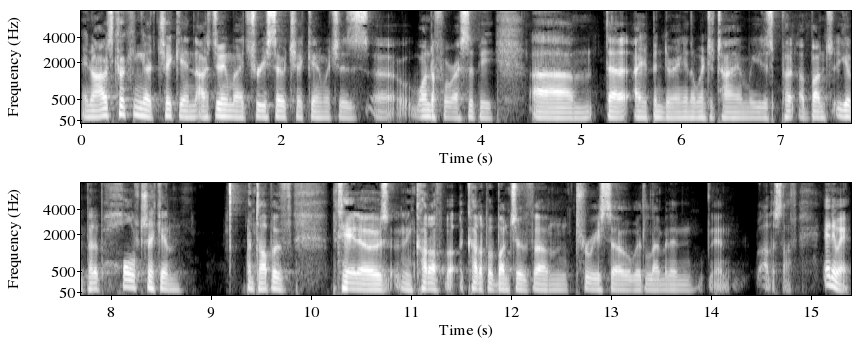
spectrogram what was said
And I was cooking a chicken, I was doing my chorizo chicken, which is a wonderful recipe um, that I've been doing in the wintertime. Where you just put a bunch, you put a whole chicken on top of potatoes and cut off cut up a bunch of um, chorizo with lemon and, and other stuff. Anyway,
